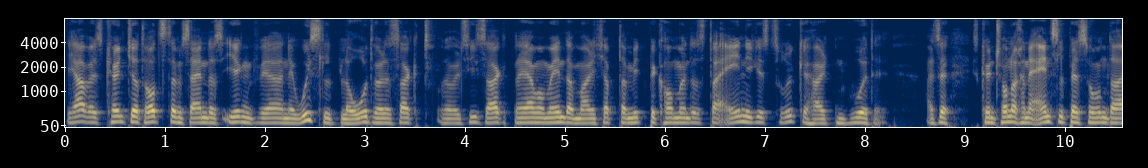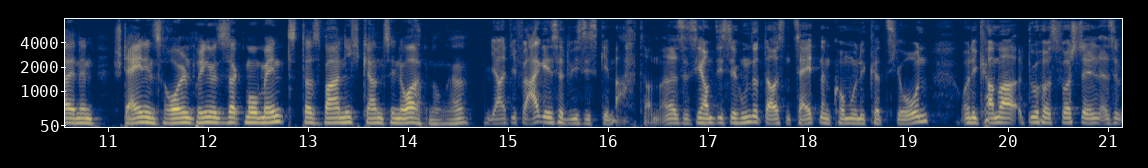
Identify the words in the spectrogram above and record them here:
Ja, aber es könnte ja trotzdem sein, dass irgendwer eine Whistle blowt, weil er sagt, oder weil sie sagt, naja, Moment einmal, ich habe da mitbekommen, dass da einiges zurückgehalten wurde. Also es könnte schon noch eine Einzelperson da einen Stein ins Rollen bringen, wenn sie sagt, Moment, das war nicht ganz in Ordnung. Ja, ja die Frage ist halt, wie sie es gemacht haben. Also sie haben diese 100.000 Seiten an Kommunikation und ich kann mir durchaus vorstellen, also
